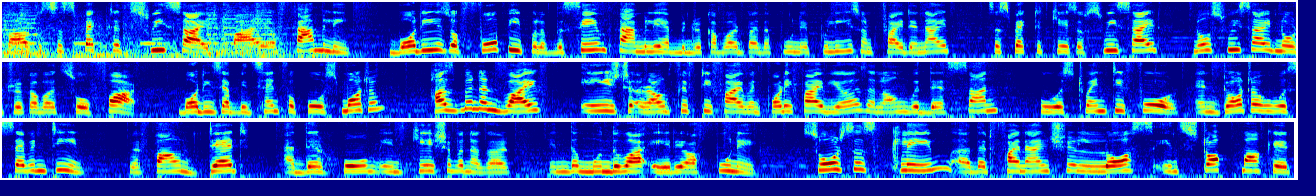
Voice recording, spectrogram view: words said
about a suspected suicide by a family. Bodies of four people of the same family have been recovered by the Pune police on Friday night. Suspected case of suicide. No suicide note recovered so far. Bodies have been sent for post-mortem. Husband and wife, aged around 55 and 45 years, along with their son, who was 24, and daughter, who was 17, were found dead at their home in Keshavanagar in the Mundhwa area of Pune. Sources claim uh, that financial loss in stock market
